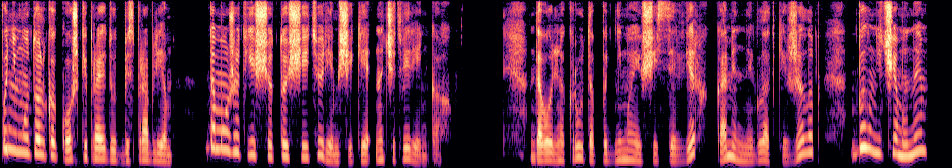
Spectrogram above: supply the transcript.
По нему только кошки пройдут без проблем — да, может, еще тощие тюремщики на четвереньках. Довольно круто поднимающийся вверх каменный гладкий желоб был ничем иным,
